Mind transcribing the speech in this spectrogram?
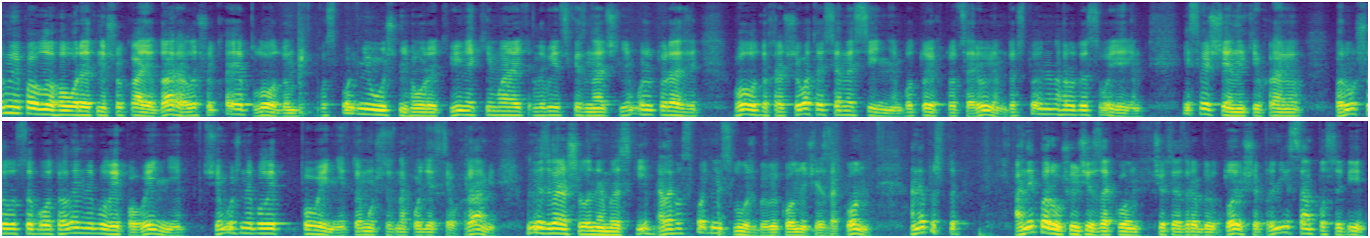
Тому і Павло говорить, не шукає дара, але шукає плоду. Господні учні говорять, він, які мають левицьке значення, можуть у разі голоду харчуватися насінням, бо той, хто царює, достойний нагороди своєї. І священники в храмі порушили суботу, але не були повинні. Чому ж не були повинні? Тому що знаходяться в храмі. Вони звершували не морські, але Господні служби, виконуючи закон, а не просто а не порушуючи закон, що це зробив той, що приніс сам по собі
